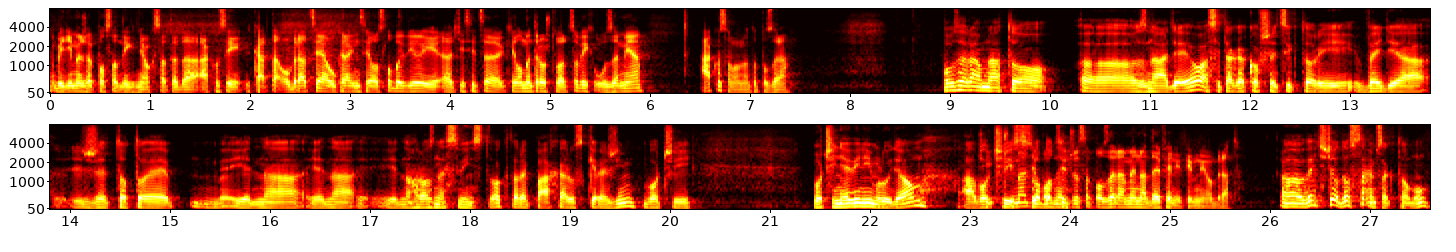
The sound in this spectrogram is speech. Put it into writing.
Vidíme, že v posledných dňoch sa teda ako si karta obracia. Ukrajinci oslobodili e, tisíce kilometrov štvorcových územia. Ako sa vám na to pozera? Pozerám na to e, s nádejou, asi tak ako všetci, ktorí vedia, že toto je jedna, jedna, jedno hrozné svinstvo, ktoré pácha ruský režim voči, voči nevinným ľuďom a voči či, či máte slobodnej... pocit, že sa pozeráme na definitívny obrad? Viete čo, dostanem sa k tomu,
